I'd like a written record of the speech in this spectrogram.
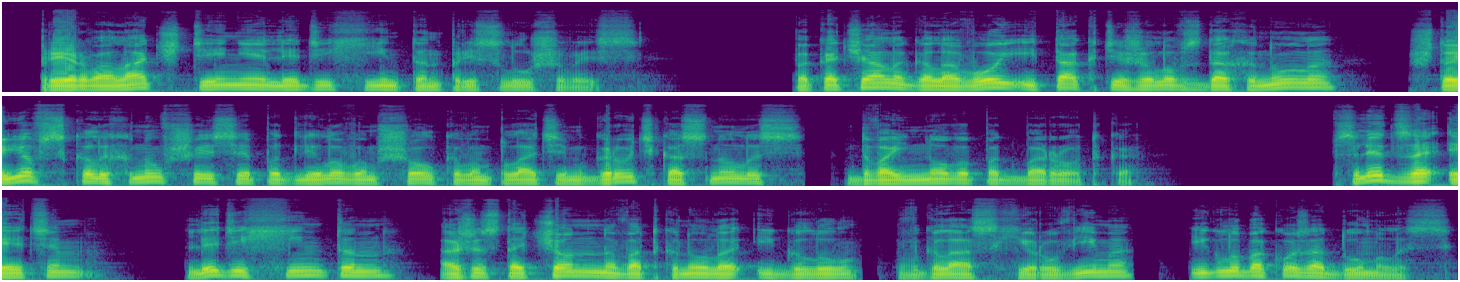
— прервала чтение леди Хинтон, прислушиваясь. Покачала головой и так тяжело вздохнула, что ее всколыхнувшаяся под лиловым шелковым платьем грудь коснулась двойного подбородка. Вслед за этим леди Хинтон ожесточенно воткнула иглу в глаз Херувима и глубоко задумалась.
